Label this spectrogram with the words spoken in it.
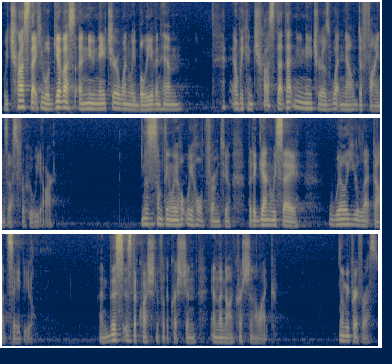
We trust that he will give us a new nature when we believe in him. And we can trust that that new nature is what now defines us for who we are. And this is something we, we hold firm to. But again, we say, Will you let God save you? And this is the question for the Christian and the non Christian alike. Let me pray for us.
